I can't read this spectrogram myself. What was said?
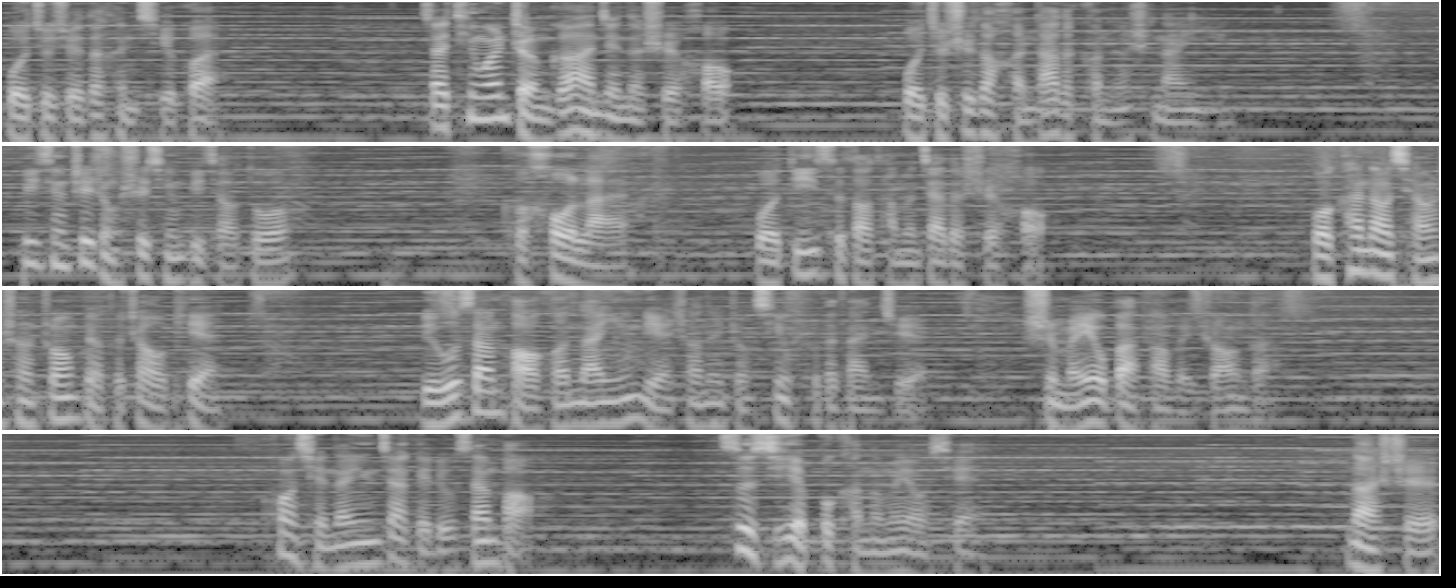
我就觉得很奇怪，在听完整个案件的时候。我就知道很大的可能是南营，毕竟这种事情比较多。可后来，我第一次到他们家的时候，我看到墙上装裱的照片，刘三宝和南营脸上那种幸福的感觉是没有办法伪装的。况且南营嫁给刘三宝，自己也不可能没有钱。那时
